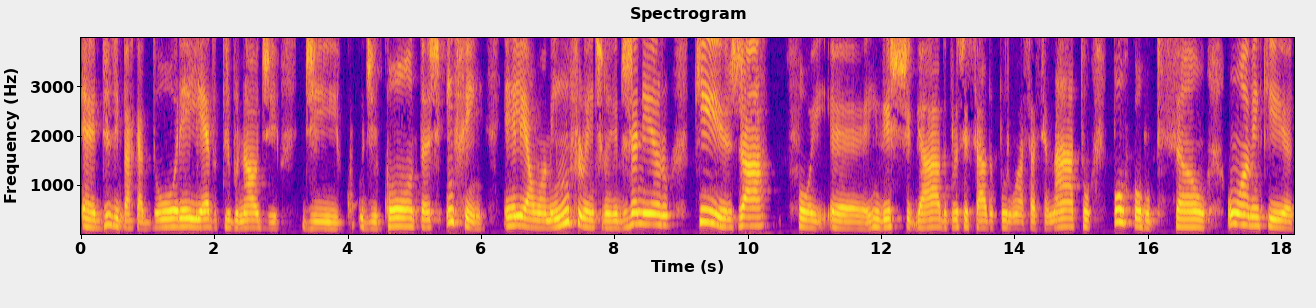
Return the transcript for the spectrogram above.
é, desembargador, ele é do Tribunal de, de, de Contas, enfim, ele é um homem influente no Rio de Janeiro, que já foi é, investigado, processado por um assassinato, por corrupção, um homem que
